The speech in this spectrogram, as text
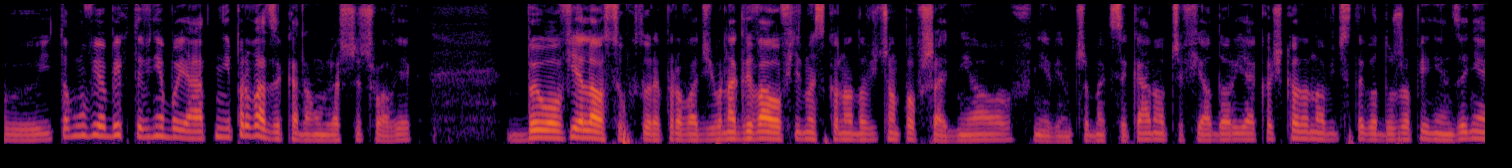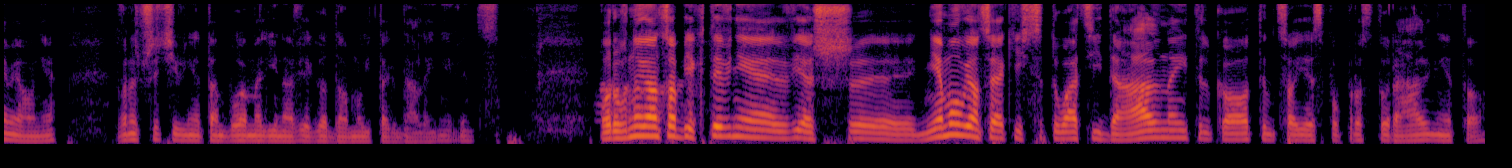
y, i to mówię obiektywnie, bo ja nie prowadzę kanału Mleczny Człowiek. Było wiele osób, które prowadziło, nagrywało filmy z Kononowiczem poprzednio, nie wiem, czy Meksykano, czy Fiodor, i jakoś Kononowicz z tego dużo pieniędzy nie miał, nie? Wręcz przeciwnie, tam była Melina w jego domu i tak dalej, nie? Więc porównując obiektywnie, wiesz, y, nie mówiąc o jakiejś sytuacji idealnej, tylko o tym, co jest po prostu realnie, to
